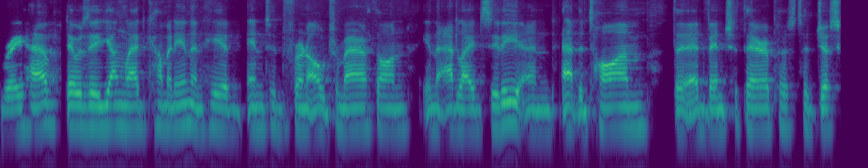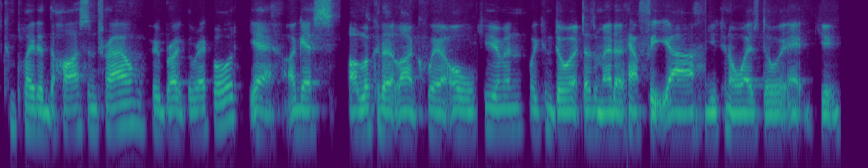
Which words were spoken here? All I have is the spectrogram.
rehab. There was a young lad coming in and he had entered for an ultra marathon in the Adelaide city, and at the time the adventure therapist had just completed the Heysen Trail, who broke the record. Yeah, I guess I look at it like we're all human. We can do it. Doesn't matter how fit you are. You can always do it. You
